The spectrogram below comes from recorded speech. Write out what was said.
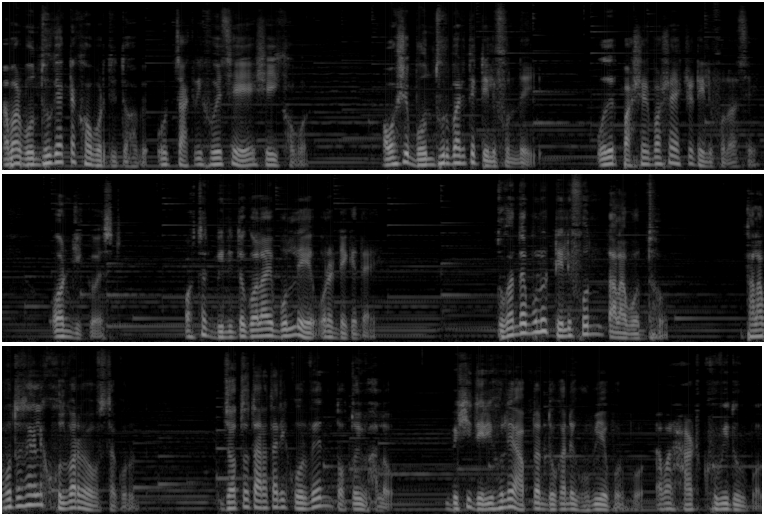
আমার বন্ধুকে একটা খবর দিতে হবে। ওর চাকরি হয়েছে সেই খবর। অবশ্যই বন্ধুর বাড়িতে টেলিফোন নেই। ওদের পাশের বাসায় একটা টেলিফোন আছে, অন রিকোয়েস্ট। অর্থাৎ বিনীত গলায় বললে ওরা ডেকে দেয়। দোকানদার বলল, টেলিফোন তালাবদ্ধ। তালাবদ্ধ থাকলে খুলবার ব্যবস্থা করুন। যত তাড়াতাড়ি করবেন, ততই ভালো। বেশি দেরি হলে আপনার দোকানে ঘুমিয়ে পড়ব। আমার হার্ট খুবই দুর্বল।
